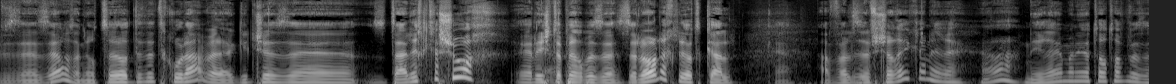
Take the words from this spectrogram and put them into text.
וזה זהו, אז אני רוצה לעודד את כולם ולהגיד שזה זה תהליך קשוח uh, להשתפר בזה, זה לא הולך להיות קל, כן. אבל זה אפשרי כנראה. אה, נראה אם אני יותר טוב בזה.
